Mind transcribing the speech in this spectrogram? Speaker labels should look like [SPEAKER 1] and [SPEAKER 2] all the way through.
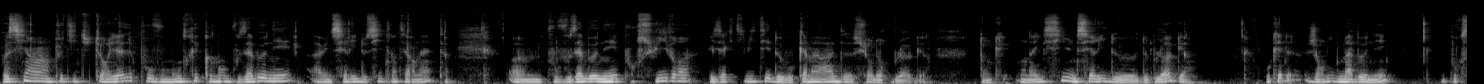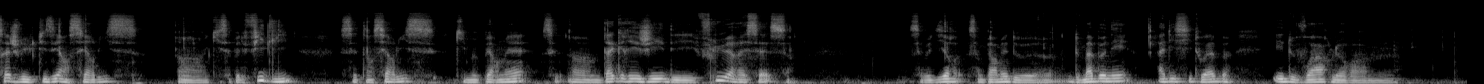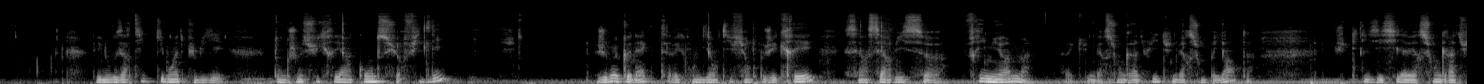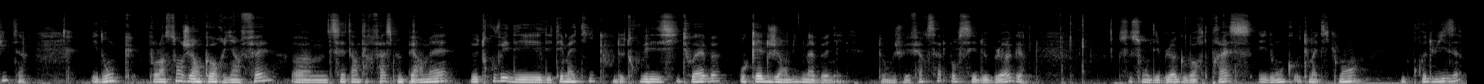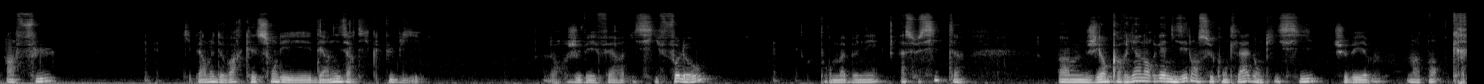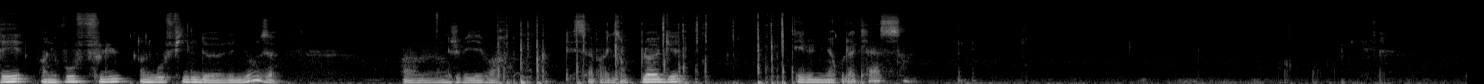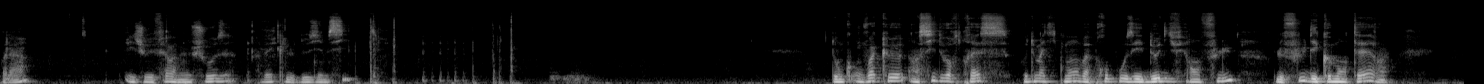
[SPEAKER 1] Voici un petit tutoriel pour vous montrer comment vous abonner à une série de sites internet, euh, pour vous abonner, pour suivre les activités de vos camarades sur leur blog. Donc on a ici une série de, blogs auxquels j'ai envie de m'abonner, et pour ça je vais utiliser un service euh, qui s'appelle Feedly. C'est un service qui me permet euh, d'agréger des flux RSS. Ça veut dire, ça me permet de, m'abonner à des sites web et de voir leur nouveaux articles qui vont être publiés. Donc je me suis créé un compte sur Feedly, je me connecte avec mon identifiant que j'ai créé, c'est un service euh, freemium avec une version gratuite, une version payante. J'utilise ici la version gratuite. Et donc, pour l'instant, j'ai encore rien fait. Euh, cette interface me permet de trouver des, thématiques ou de trouver des sites web auxquels j'ai envie de m'abonner. Donc, je vais faire ça pour ces deux blogs. Ce sont des blogs WordPress et donc, automatiquement, ils produisent un flux qui permet de voir quels sont les derniers articles publiés. Alors je vais faire ici follow pour m'abonner à ce site. Hum, j'ai encore rien organisé dans ce compte là, donc ici je vais maintenant créer un nouveau flux, un nouveau fil de, news. Hum, je vais y voir ça par exemple blog et le numéro de la classe. Voilà. Et je vais faire la même chose avec le deuxième site. Donc on voit qu'un site WordPress, automatiquement, va proposer deux différents flux. Le flux des commentaires,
